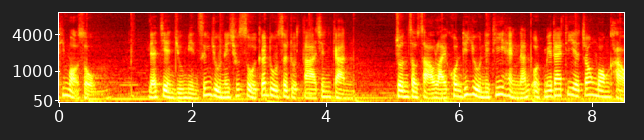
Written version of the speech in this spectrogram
ที่เหมาะสม และเจียนยูหมินซึ่งอยู่ในชุดสูทก็ดูสะดุดตาเช่นกัน จนสาวๆหลายคนที่อยู่ในที่แห่งนั้นอดไม่ได้ที่จะจ้องมองเขา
